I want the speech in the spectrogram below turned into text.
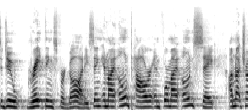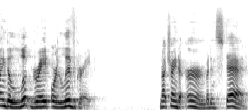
to do great things for God. He's saying, in my own power and for my own sake, I'm not trying to look great or live great. I'm not trying to earn, but instead,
